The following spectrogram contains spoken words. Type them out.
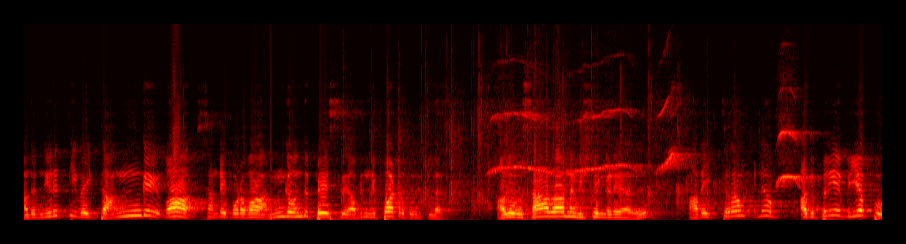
அதை நிறுத்தி வைத்து அங்கே வா சண்டை போட வா இங்கே வந்து பேசு அப்படின்னு நிப்பாட்டுறது இருக்குல்ல. அது ஒரு சாதாரண விஷயம் கிடையாது. அதை திறம் என்ன, அது பெரிய வியப்பு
